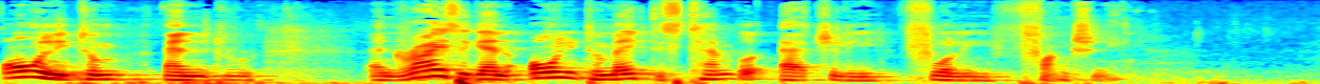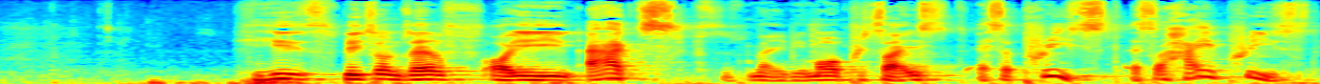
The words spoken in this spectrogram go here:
only to and, and rise again only to make this temple actually fully functioning. He speaks of himself, or he acts, maybe more precise, as a priest, as a high priest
